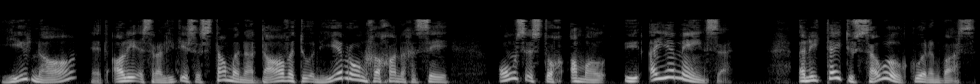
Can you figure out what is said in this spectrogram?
Hierna het al die Israelitiese stamme na Dawid toe in Hebron gegaan en gesê: "Ons is tog almal u eie mense. In die tyd toe Saul koning was,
